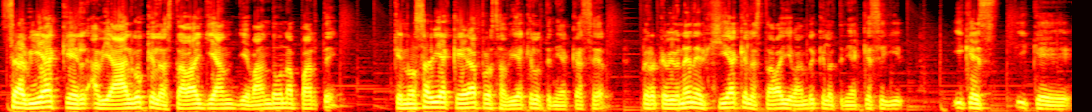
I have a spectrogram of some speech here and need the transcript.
sabía que había algo que lo estaba llevando a una parte, que no sabía qué era, pero sabía que lo tenía que hacer, pero que había una energía que lo estaba llevando y que la tenía que seguir, y que, y que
